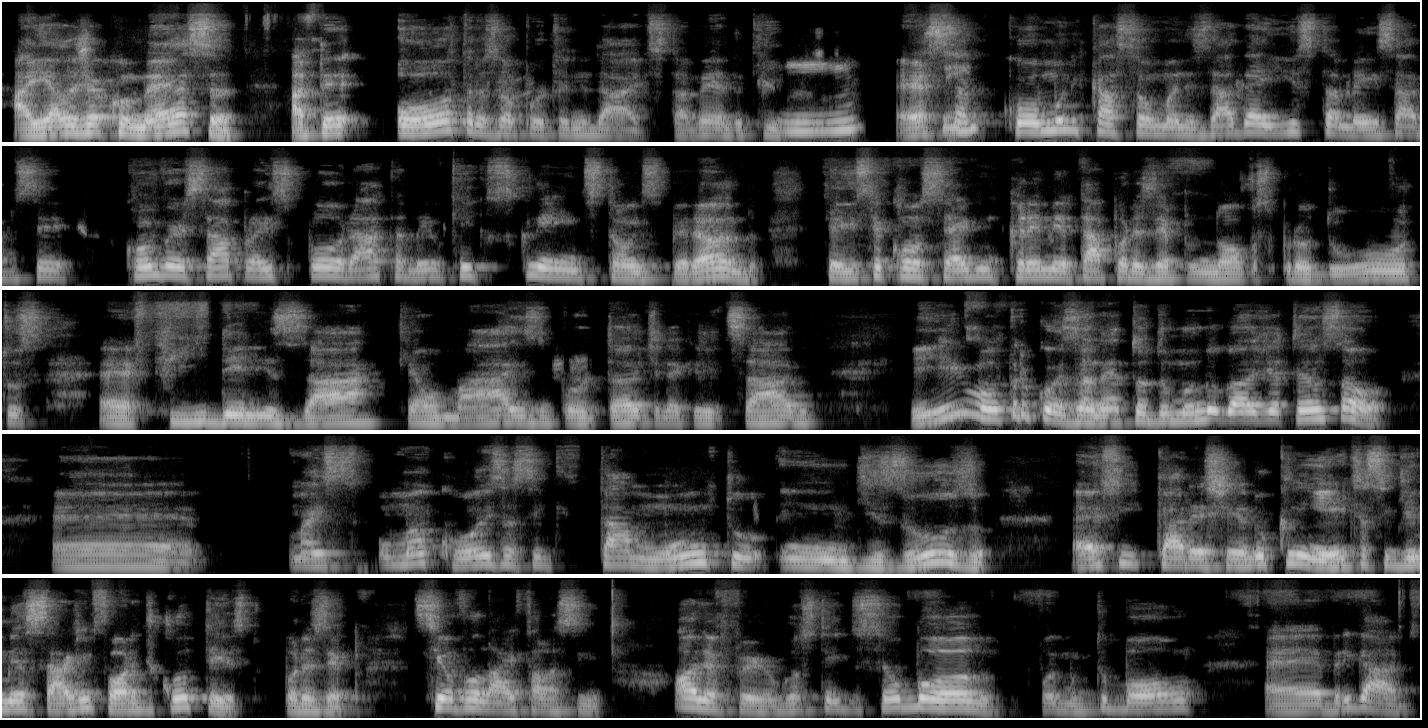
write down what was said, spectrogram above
Aí ela já começa a ter outras oportunidades, tá vendo? Que sim, essa sim. comunicação humanizada é isso também, sabe? Você conversar para explorar também o que, que os clientes estão esperando, que aí você consegue incrementar, por exemplo, novos produtos, é, fidelizar, que é o mais importante, né, que a gente sabe. E outra coisa, né, todo mundo gosta de atenção. É, mas uma coisa assim que está muito em desuso é ficar enchendo o cliente assim de mensagem fora de contexto. Por exemplo, se eu vou lá e falo assim, olha, Fer, eu gostei do seu bolo, foi muito bom, é, obrigado.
